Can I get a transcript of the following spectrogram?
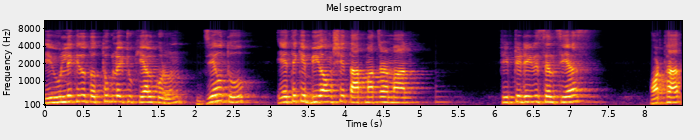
এই উল্লেখিত তথ্যগুলো একটু খেয়াল করুন। যেহেতু এ থেকে বি অংশে তাপমাত্রার মান ফিফটি ডিগ্রি সেলসিয়াস, অর্থাৎ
